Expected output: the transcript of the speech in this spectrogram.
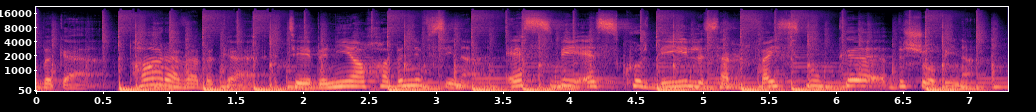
لایک بکە. پارەوە بکە. تێبنییا خە بنفسینە SسBS کوردی لەسەر فیسبووکە بشۆبینە.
